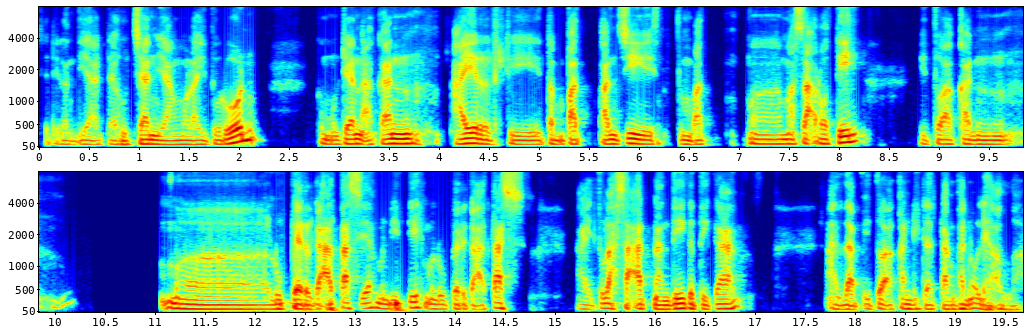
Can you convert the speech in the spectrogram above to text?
Jadi nanti ada hujan yang mulai turun, kemudian akan air di tempat panci, tempat memasak roti itu akan meluber ke atas ya, mendidih, meluber ke atas. Nah, itulah saat nanti ketika azab itu akan didatangkan oleh Allah.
